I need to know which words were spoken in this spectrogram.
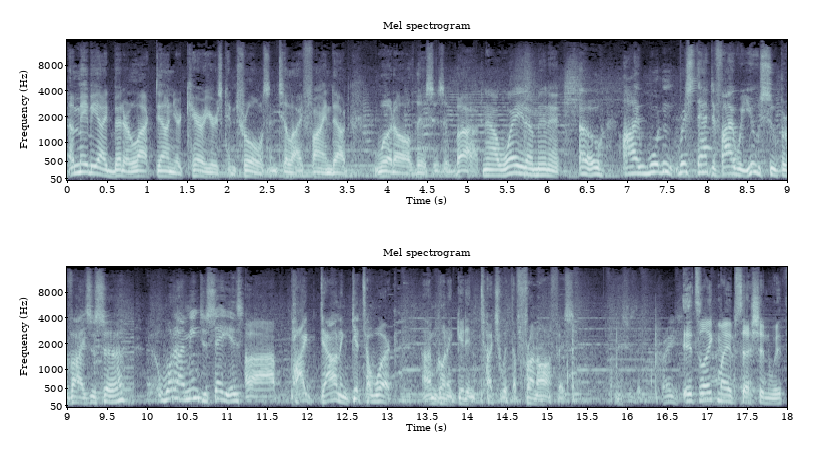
Uh, maybe I'd better lock down your carrier's controls until I find out what all this is about. Now, wait a minute. Oh, I wouldn't risk that if I were you, Supervisor, sir. What I mean to say is, uh, pipe down and get to work. I'm gonna get in touch with the front office. This is the crazy. It's like my obsession with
